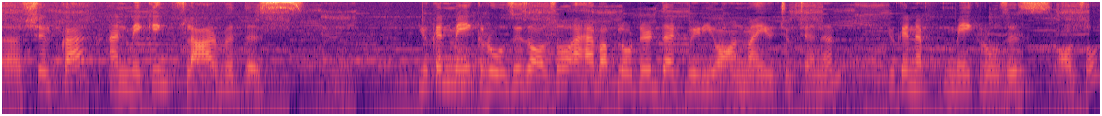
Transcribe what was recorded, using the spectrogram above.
uh, shilpkar and making flower with this. You can make roses also. I have uploaded that video on my youtube channel. You can make roses also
